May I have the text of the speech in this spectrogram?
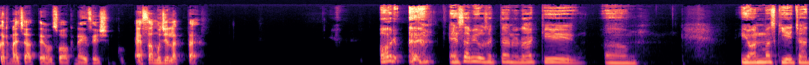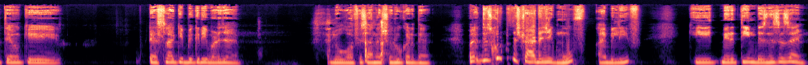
करना चाहते हैं उस ऑर्गेनाइजेशन को। ऐसा मुझे लगता है। और ऐसा भी हो सकता है अनुराग कि यॉन मस्क ये चाहते हो कि टेस्ला की बिक्री बढ़ जाए। लोग ऑफ़िस आना शुरू कर दें। This could be strategic move I believe कि मेरे तीन बिजनेसेस हैं।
